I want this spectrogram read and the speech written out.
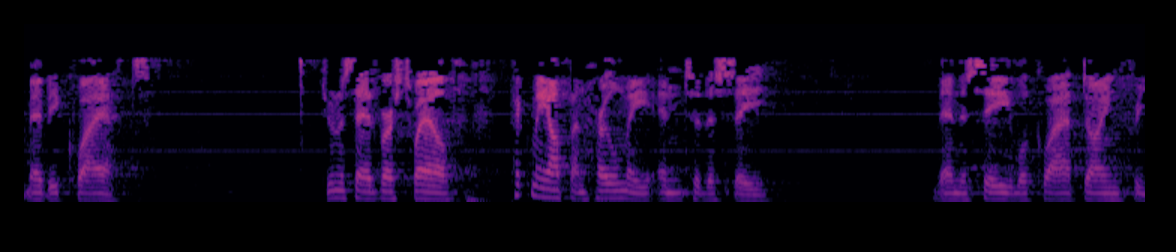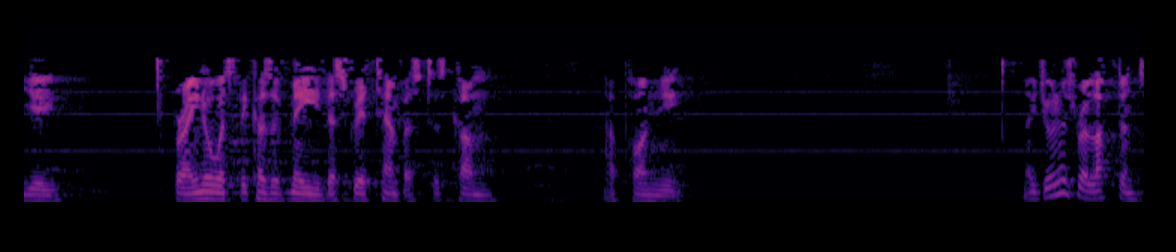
may be quiet? Jonah said, verse 12, Pick me up and hurl me into the sea. Then the sea will quiet down for you. For I know it's because of me this great tempest has come upon you. Now, Jonah's reluctance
